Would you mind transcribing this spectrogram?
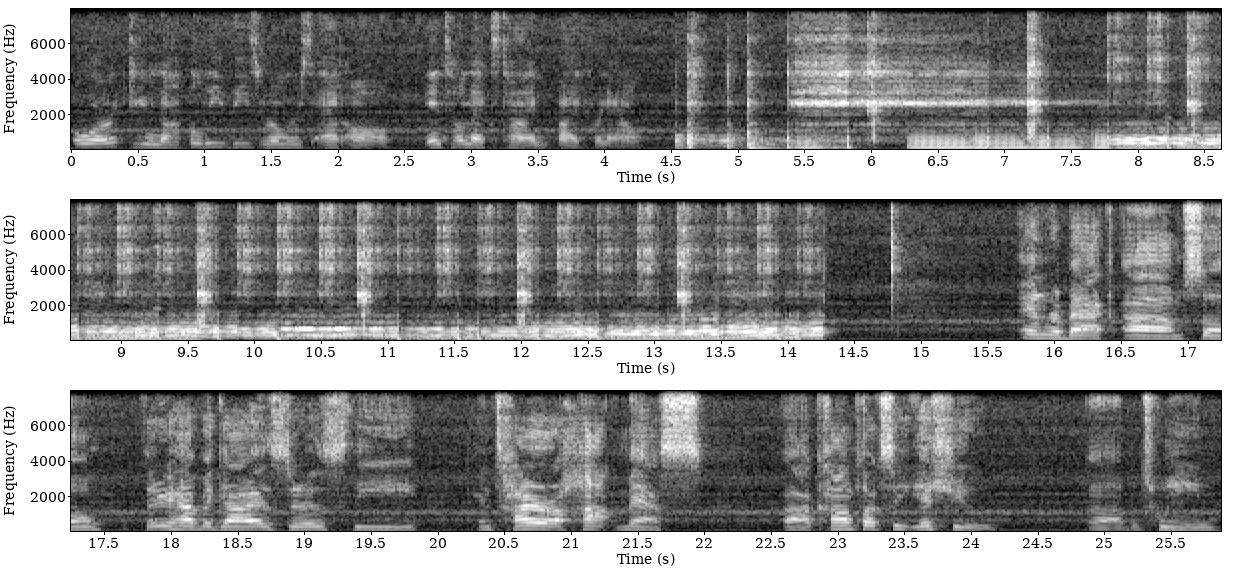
Or do you not believe these rumors at all? Until next time, bye for now. And we're back. Um, so there you have it, guys. There's the entire hot mess, uh, complexity issue uh, between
